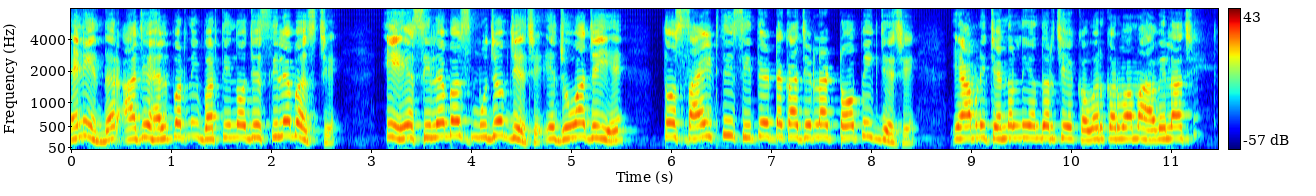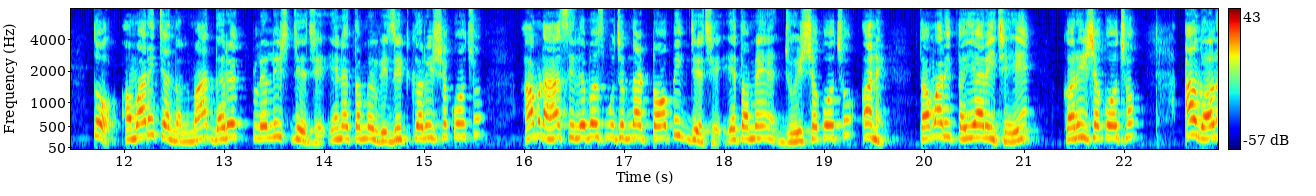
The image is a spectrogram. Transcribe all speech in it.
એની અંદર આ જે હેલ્પરની ભરતીનો જે સિલેબસ છે, એ સિલેબસ મુજબ જે છે, એ જોવા જઈએ તો સાહીઠથી સિત્તેર ટકા જેટલા ટોપિક જે છે, એ આપણી ચેનલની અંદર છે, એ કવર કરવામાં આવેલા છે. તો અમારી ચેનલમાં દરેક પ્લેલિસ્ટ જે છે, એને તમે વિઝિટ કરી શકો છો. આપણા સિલેબસ મુજબના ટોપિક જે છે, એ તમે જોઈ શકો છો. અને તમારી તૈયારી છે એ કરી શકો છો. આગળ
